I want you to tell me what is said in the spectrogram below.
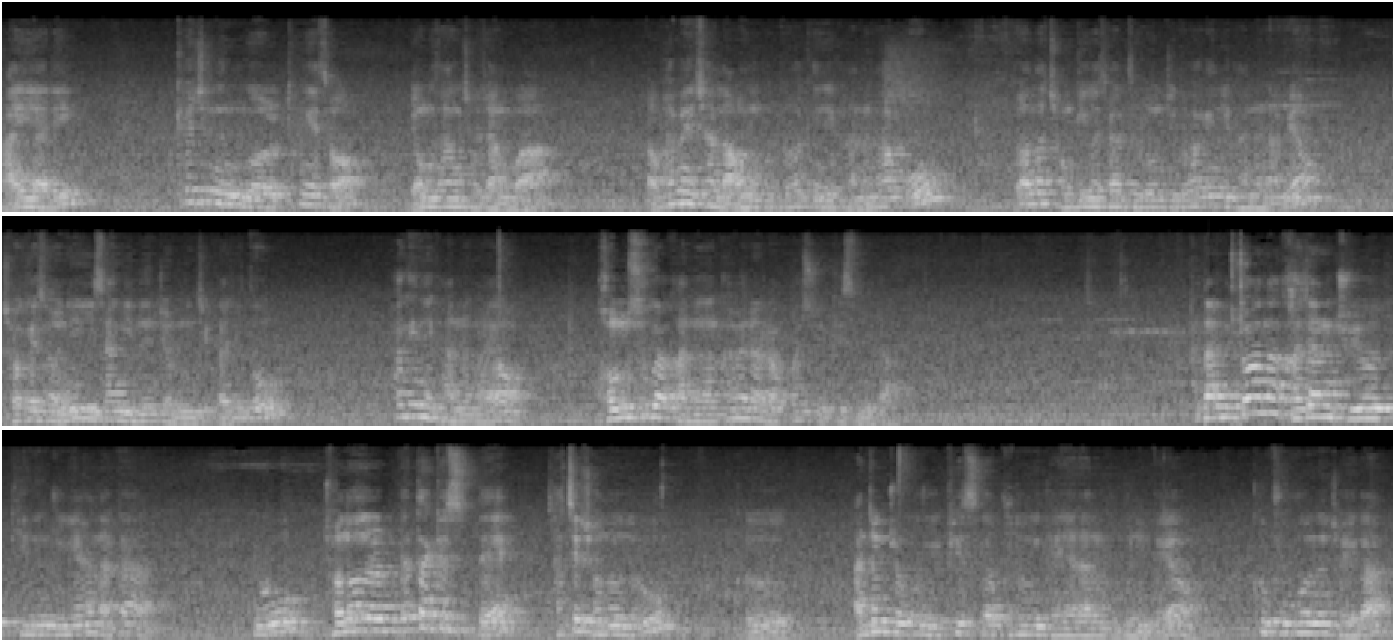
IR이 켜지는 걸 통해서 영상 저장과 화면이 잘 나오는 것도 확인이 가능하고 또 하나 전기가 잘 들어온지도 확인이 가능하며 적외선이 이상이 있는지 없는지까지도 확인이 가능하여 검수가 가능한 카메라라고 할 수 있겠습니다. 그 다음에 또 하나 가장 주요 기능 중에 하나가 요 전원을 뺐다 꼈을 때 자체 전원으로 그 안정적으로 UPS가 구동이 되냐라는 부분인데요. 그 부분은 저희가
